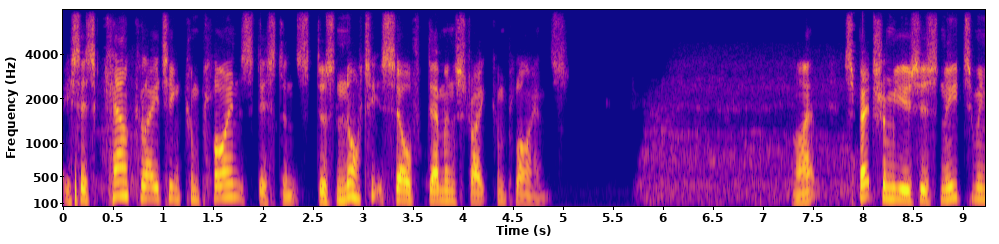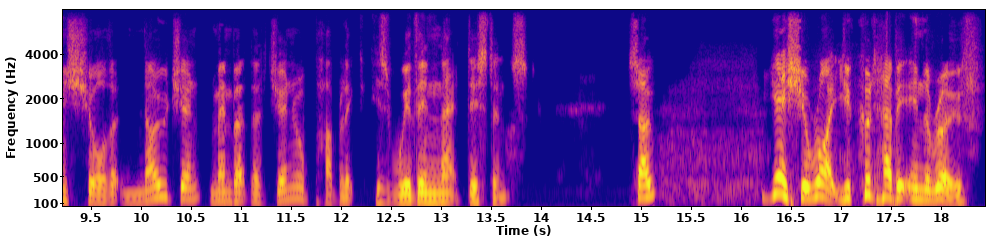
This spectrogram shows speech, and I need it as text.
He says calculating compliance distance does not itself demonstrate compliance. Right? Spectrum users need to ensure that no member of the general public is within that distance. So, yes, you're right. You could have it in the roof,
